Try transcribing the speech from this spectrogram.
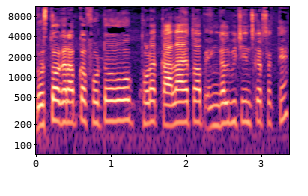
दोस्तों, अगर आपका फ़ोटो थोड़ा काला है तो आप एंगल भी चेंज कर सकते हैं।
